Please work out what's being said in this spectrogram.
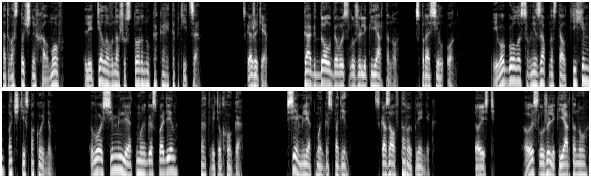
от восточных холмов, летела в нашу сторону какая-то птица. «Скажите, как долго вы служили к Яртону?» — спросил он. Его голос внезапно стал тихим, почти спокойным. «Восемь лет, мой господин», — ответил Хога. «Семь лет, мой господин», — сказал второй пленник. «То есть вы служили к Яртону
